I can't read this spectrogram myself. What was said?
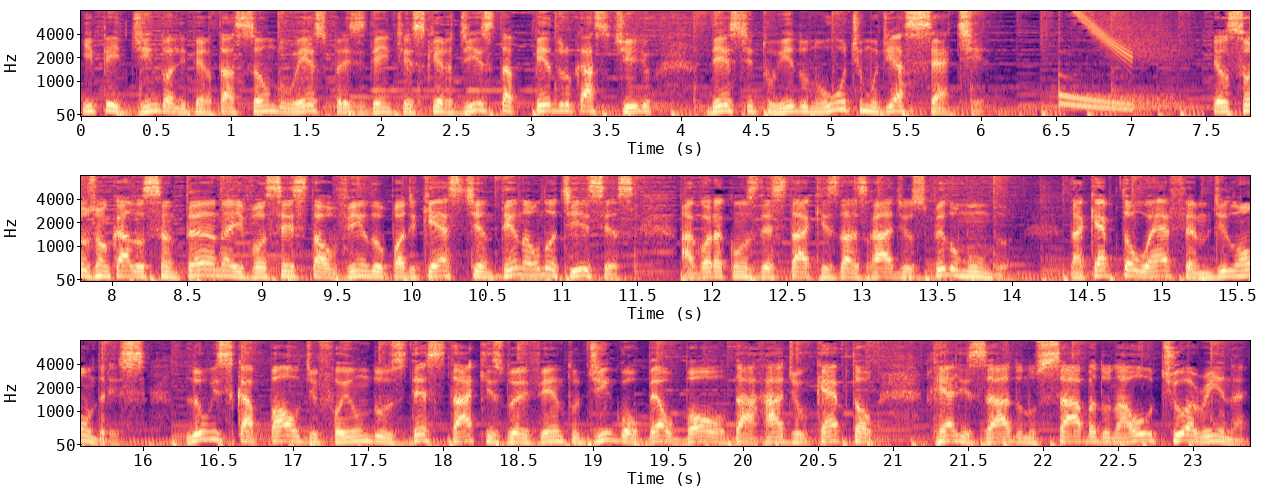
e pedindo a libertação do ex-presidente esquerdista Pedro Castilho, destituído no último dia 7. Eu sou João Carlos Santana e você está ouvindo o podcast Antena 1 Notícias, agora com os destaques das rádios pelo mundo da Capital FM de Londres. Louis Capaldi foi um dos destaques do evento Jingle Bell Ball da Rádio Capital, realizado no sábado na O2 Arena.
